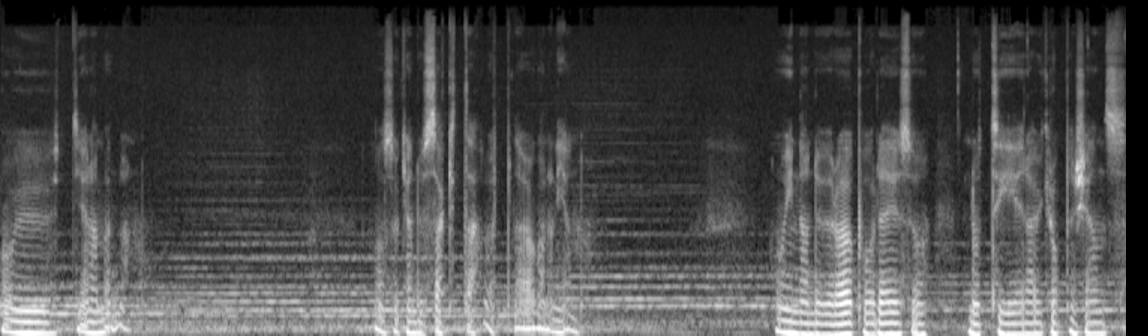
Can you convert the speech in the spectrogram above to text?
Och ut genom munnen. Och så kan du sakta öppna ögonen igen. Och innan du rör på dig så notera hur kroppen känns.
